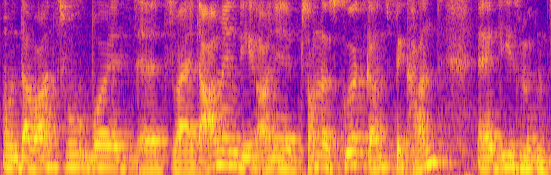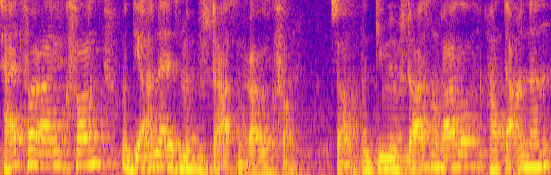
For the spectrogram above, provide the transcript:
Und da waren zwei, äh, zwei Damen, die eine besonders gut, ganz bekannt, äh, die ist mit dem Zeitfahrradl gefahren und die andere ist mit dem Straßenradl gefahren. So, und die mit dem Straßenradl hat der anderen,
